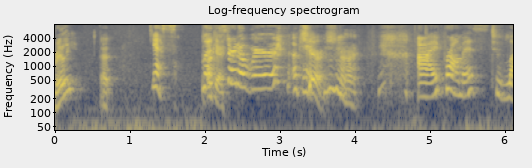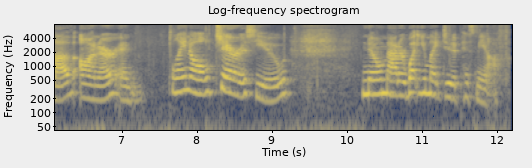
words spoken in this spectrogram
Really? That Yes. Let's Okay. start over. Okay. cherish. All right. I promise to love, honor, and plain old cherish you, no matter what you might do to piss me off.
